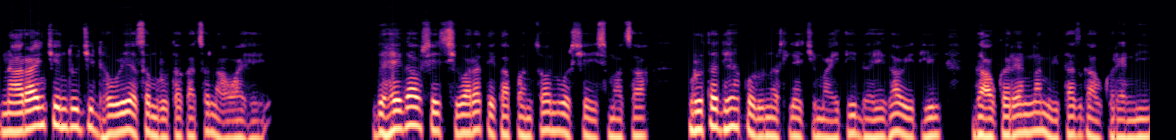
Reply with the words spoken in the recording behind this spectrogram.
नारायण चेंदूजी ढवळे असं मृतकाचं नाव आहे. दहेगाव शेत शिवारात एका पंचावन्न वर्षीय इसमाचा मृतदेह पडून असल्याची माहिती दहेगाव येथील गावकऱ्यांना मिळताच गावकऱ्यांनी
